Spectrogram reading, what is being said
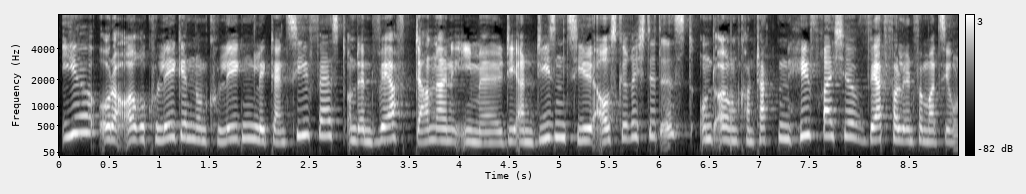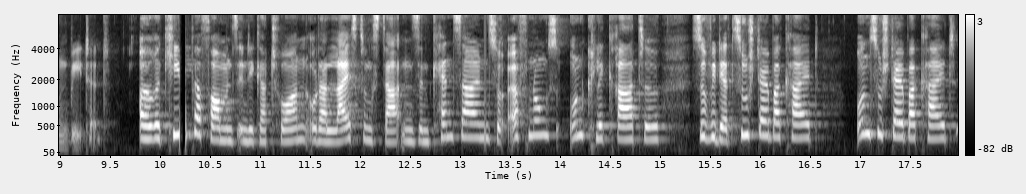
Ihr oder eure Kolleginnen und Kollegen legt ein Ziel fest und entwerft dann eine E-Mail, die an diesem Ziel ausgerichtet ist und euren Kontakten hilfreiche, wertvolle Informationen bietet. Eure Key Performance Indikatoren oder Leistungsdaten sind Kennzahlen zur Öffnungs- und Klickrate sowie der Zustellbarkeit, Unzustellbarkeit,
